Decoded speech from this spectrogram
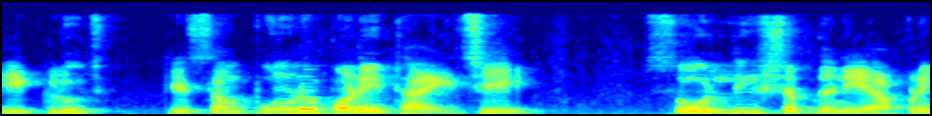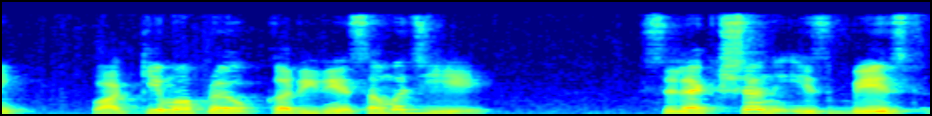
એકલું જ કે સંપૂર્ણપણે થાય છે. સોલલી શબ્દને આપણે વાક્યમાં પ્રયોગ કરીને સમજીએ. Selection is based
